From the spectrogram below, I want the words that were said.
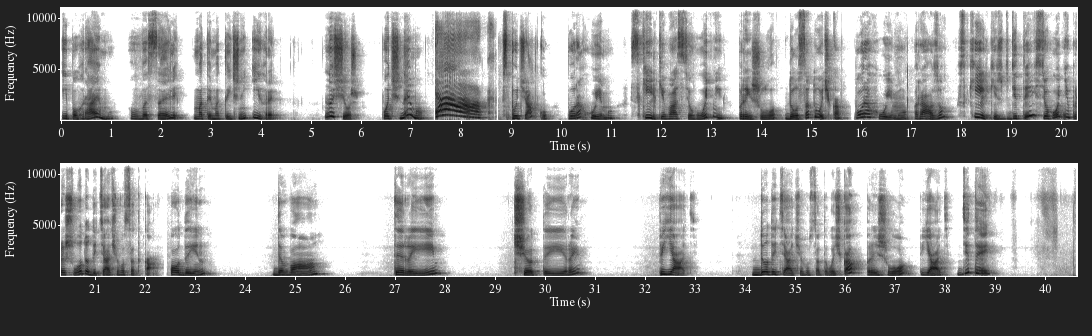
і пограємо в веселі математичні ігри. Ну що ж, почнемо? Так, Спочатку порахуємо, скільки вас сьогодні прийшло до садочка. Порахуємо разом, скільки ж дітей сьогодні прийшло до дитячого садка. Один, два, три, чотири, п'ять. До дитячого садочка прийшло 5 дітей.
